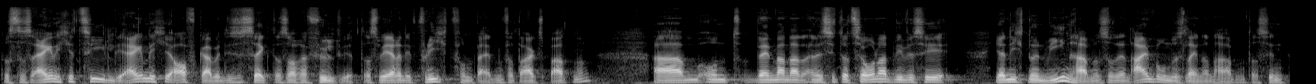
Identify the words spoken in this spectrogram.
dass das eigentliche Ziel, die eigentliche Aufgabe dieses Sektors auch erfüllt wird. Das wäre die Pflicht von beiden Vertragspartnern. Ähm, und wenn man dann eine Situation hat, wie wir sie ja nicht nur in Wien haben, sondern in allen Bundesländern haben, dass in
